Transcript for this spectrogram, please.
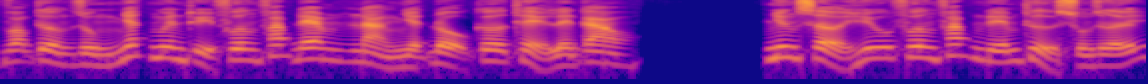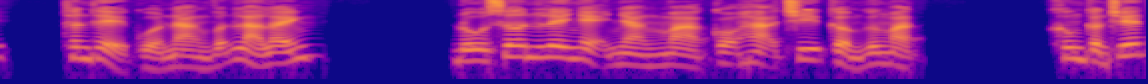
Vọng tưởng dùng nhất nguyên thủy phương pháp đem nàng nhiệt độ cơ thể lên cao. Nhưng sở hữu phương pháp nếm thử xuống dưới, thân thể của nàng vẫn là lãnh. Đồ sơn lê nhẹ nhàng mà cọ hạ chi cẩm gương mặt. Không cần chết,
